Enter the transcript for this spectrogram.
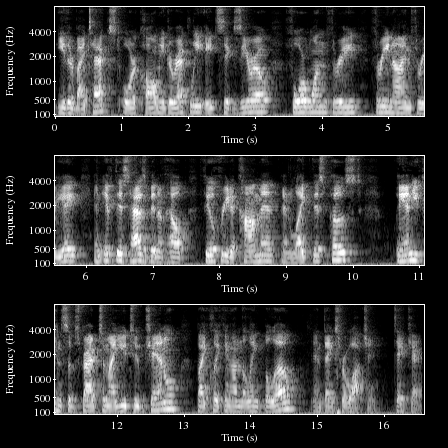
either by text or call me directly 860 413 3938. And if this has been of help, feel free to comment and like this post. And you can subscribe to my YouTube channel by clicking on the link below. And thanks for watching. Take care.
